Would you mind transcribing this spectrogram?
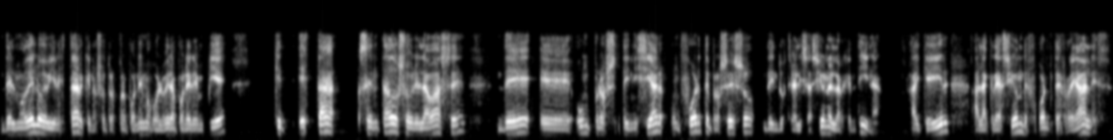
del modelo de bienestar que nosotros proponemos volver a poner en pie que está sentado sobre la base de, eh, un, de iniciar un fuerte proceso de industrialización en la Argentina. Hay que ir a la creación de fuentes reales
